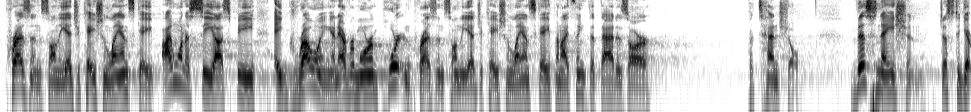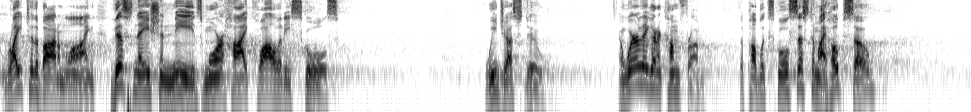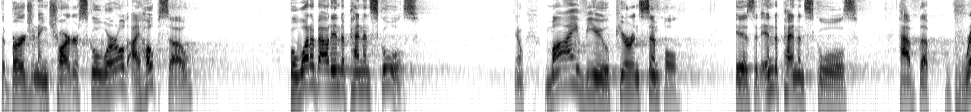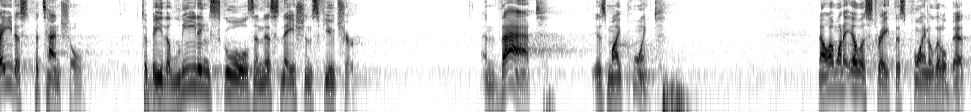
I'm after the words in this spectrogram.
presence on the education landscape. I want to see us be a growing and ever more important presence on the education landscape, and I think that that is our potential. This nation, just to get right to the bottom line, this nation needs more high quality schools. We just do. And where are they going to come from? The public school system? I hope so. The burgeoning charter school world? I hope so. But what about independent schools? You know, my view, pure and simple, is that independent schools have the greatest potential to be the leading schools in this nation's future. And that is my point. Now, I want to illustrate this point a little bit.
